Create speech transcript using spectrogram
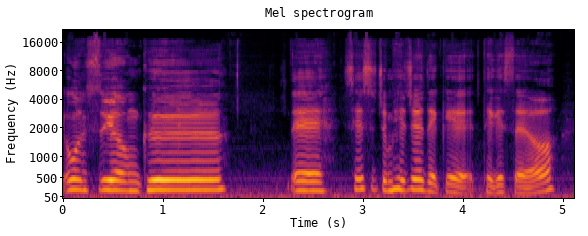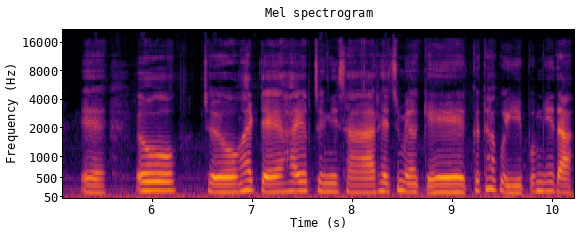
요건 수영 그, 네, 세수 좀 해줘야 되게, 되겠어요. 예, 요, 조용할 때 하엽 정리 잘 해주면 깨끗하고 이쁩니다.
